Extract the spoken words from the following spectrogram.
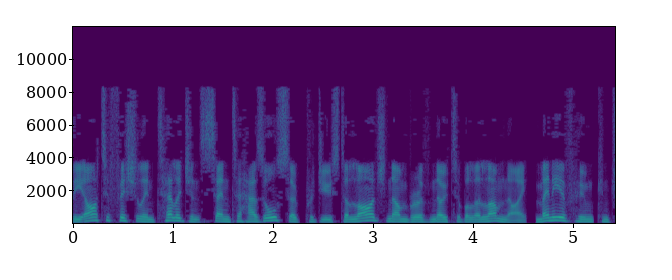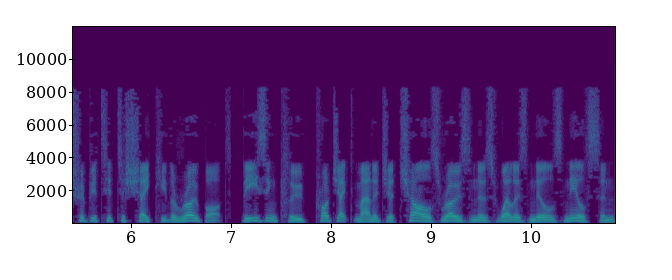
The Artificial Intelligence Center has also produced a large number of notable alumni, many of whom contributed to Shaky the Robot. These include project manager Charles Rosen as well as Nils Nilsson,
